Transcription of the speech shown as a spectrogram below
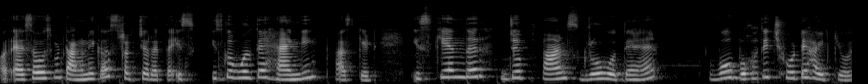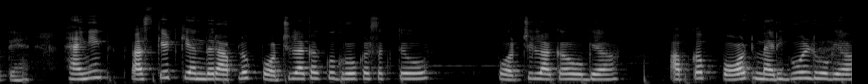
और ऐसा उसमें टांगने का स्ट्रक्चर रहता है। इस, इसको बोलते हैं हैंगिंग बास्केट इसके अंदर जो प्लांट्स ग्रो होते हैं, वो बहुत ही छोटे हाइट के होते हैं। हैंगिंग बास्केट के अंदर आप लोग पॉर्चुलाका को ग्रो कर सकते हो। पॉर्चुलाका हो गया आपका पॉट मैरीगोल्ड हो गया,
